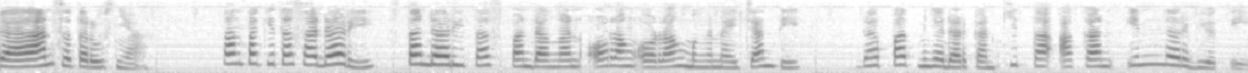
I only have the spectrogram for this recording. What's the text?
Dan seterusnya. Tanpa kita sadari, standaritas pandangan orang-orang mengenai cantik dapat menyadarkan kita akan inner beauty.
